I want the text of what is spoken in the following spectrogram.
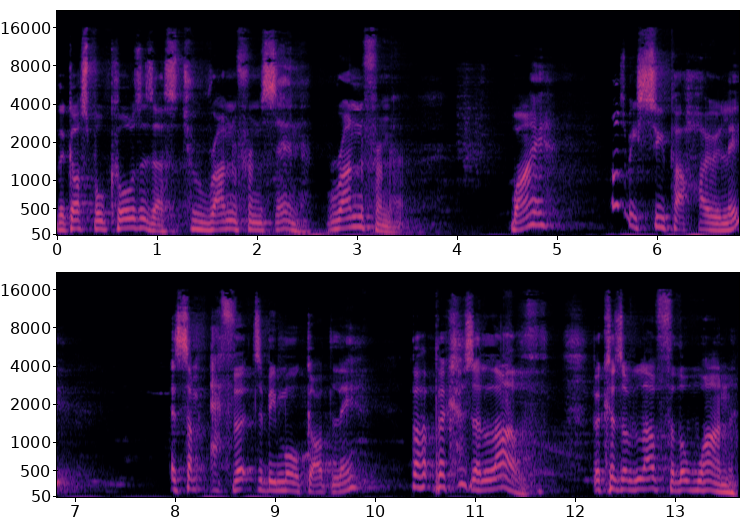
The gospel causes us to run from sin, run from it. Why? Not to be super holy, it's some effort to be more godly, but because of love, because of love for the one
